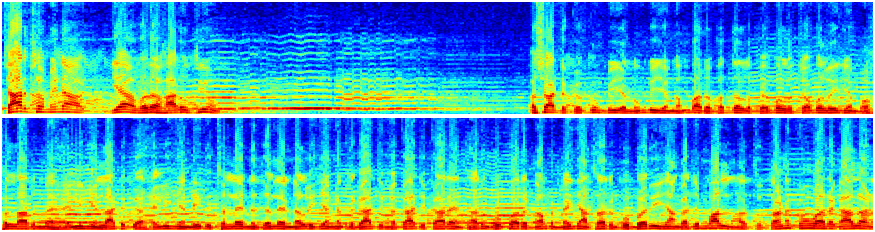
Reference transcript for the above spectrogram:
ચાર છ મહિના ગયા વર હારું થયું. અષાઢ ગગુંબીય લુંબીય અંબાર બદલ બેબલ ચોબલ જેમ બહલાર મે હેલીય લાડગ હેલીય નીર ચલે ને જલે નલીય અંત્ર ગાજ ગગાજ કારે ધરું ગુપર ગમ, નૈયા સર, ગુભરી, યાં ગજમાલ નત તણ કુંવર, ગાલણ.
